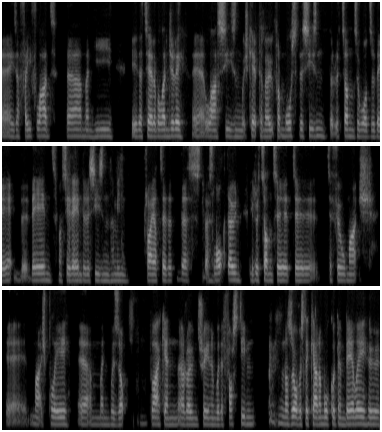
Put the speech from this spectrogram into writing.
Uh, he's a Fife lad, um, and he, he, had a terrible injury uh, last season, which kept him out for most of the season, but returned towards the, the, the end. I say the end of the season. I mean, prior to the, this this lockdown, he returned to to, to full match. Uh, match play um, and was up back in around training with the first team. There's obviously Karamoko Dembele, who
